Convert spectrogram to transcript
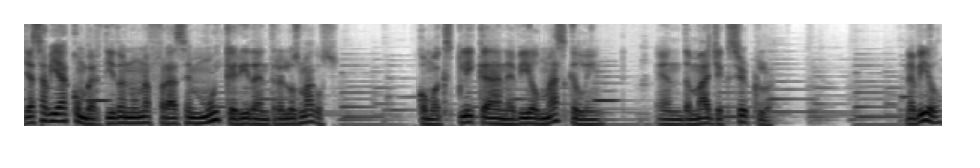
ya se había convertido en una frase muy querida entre los magos, como explica Neville Maskelyne en The Magic Circular. Neville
